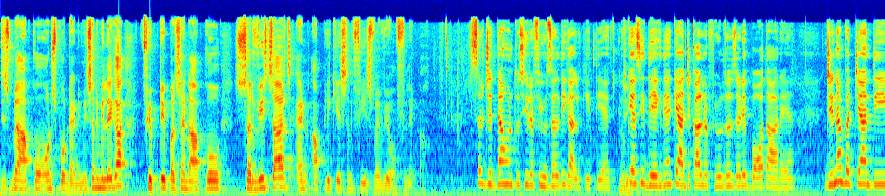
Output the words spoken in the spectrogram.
जिसमें आपको ऑन स्पॉट एडमिशन मिलेगा 50% आपको service charge and application fees में वे ऑफ मिलेगा ਸਰ ਜਿੱਦਾਂ ਹੁਣ ਤੁਸੀਂ ਰਿਫਿਊਜ਼ਲ ਦੀ ਗੱਲ ਕੀਤੀ ਹੈ ਕਿਉਂਕਿ ਅਸੀਂ ਦੇਖਦੇ ਹਾਂ ਕਿ ਅੱਜ ਕੱਲ ਰਿਫਿਊਜ਼ਲ ਜਿਹੜੇ ਬਹੁਤ ਆ ਰਹੇ ਆ ਜਿਨ੍ਹਾਂ ਬੱਚਿਆਂ ਦੀ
